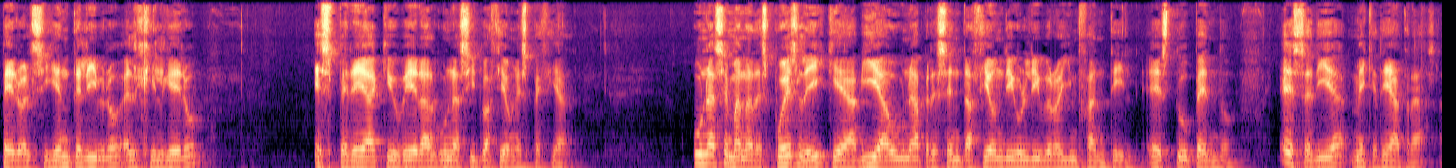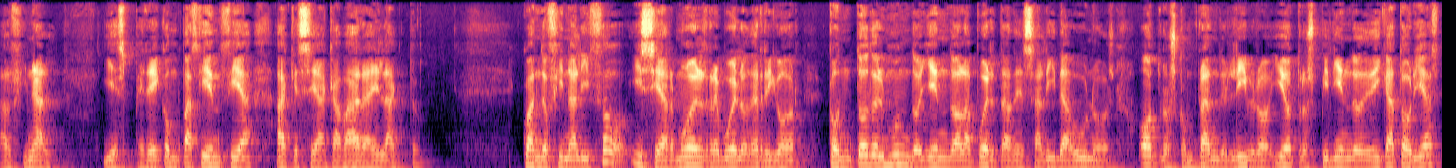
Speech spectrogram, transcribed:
pero el siguiente libro, El jilguero, esperé a que hubiera alguna situación especial. Una semana después leí que había una presentación de un libro infantil. Estupendo. Ese día me quedé atrás, al final, y esperé con paciencia a que se acabara el acto. Cuando finalizó y se armó el revuelo de rigor, con todo el mundo yendo a la puerta de salida unos, otros comprando el libro y otros pidiendo dedicatorias,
